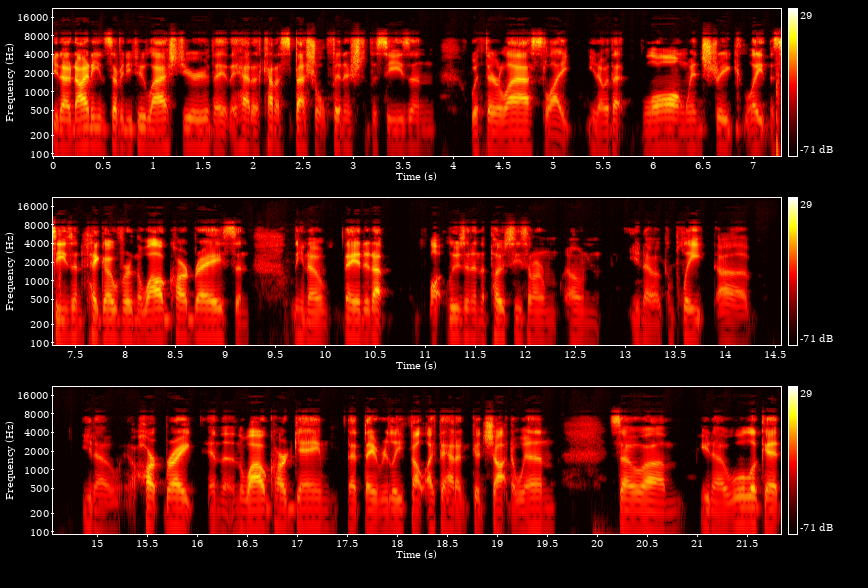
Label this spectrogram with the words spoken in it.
you know, 90 and 72 last year, they, they had a kind of special finish to the season with their last, like, you know, that long win streak late in the season to take over in the wild card race. And, you know, they ended up losing in the postseason on, on you know, a complete, uh, you know, heartbreak in the, in the wild card game that they really felt like they had a good shot to win. So, um, you know, we'll look at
